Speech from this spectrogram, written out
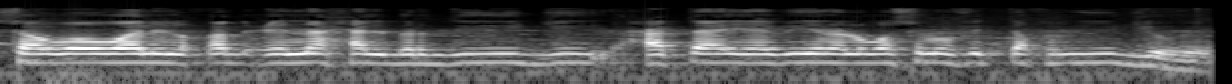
sawawa lilqadci naxa albardiiji xataa yabiina alwaslu fi اtakriiji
